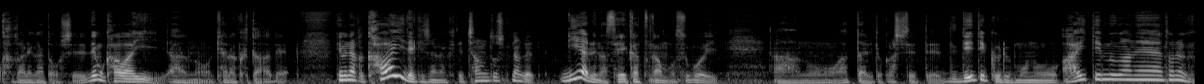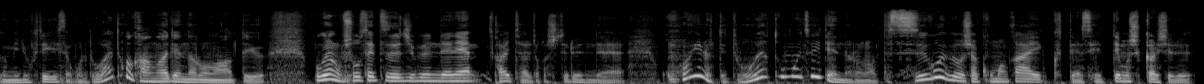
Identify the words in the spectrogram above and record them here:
書かれ方をしてて、でも可愛い、あの、キャラクターで。でもなんか可愛いだけじゃなくて、ちゃんとなんかリアルな生活感もすごい、あの、あったりとかしてて、で、出てくるもの、アイテムがね、とにかく魅力的ですよ。これどうやってか考えてんだろうなっていう。僕なんか小説自分でね、書いてたりとかしてるんで、こういうのってどうやって思いついてんだろうなって、すごい描写細かくて、設定もしっかりしてる、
